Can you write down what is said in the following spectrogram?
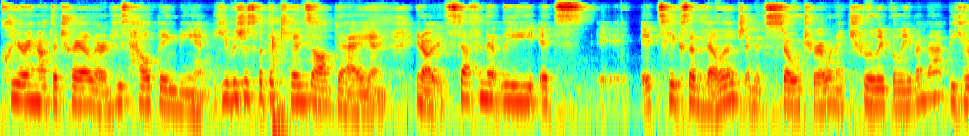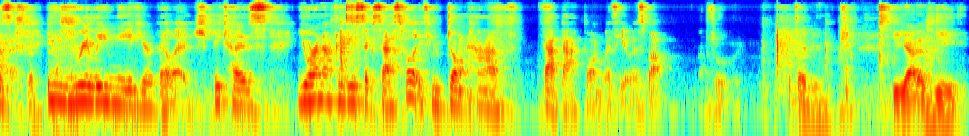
clearing out the trailer and he's helping me and he was just with the kids all day and you know it's definitely it's it, it takes a village and it's so true and i truly believe in that because That's the you really need your village because you're not going to be successful if you don't have that backbone with you as well absolutely. It's like you, you got to be,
